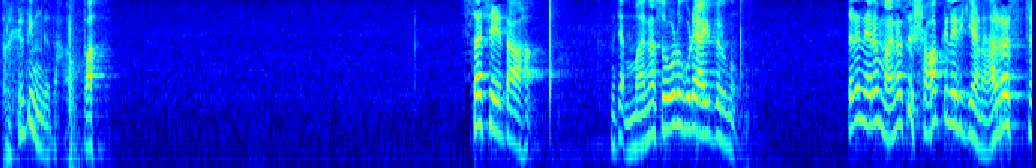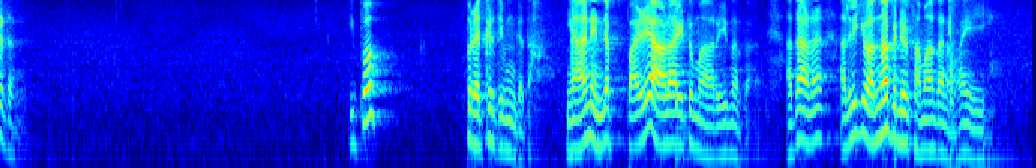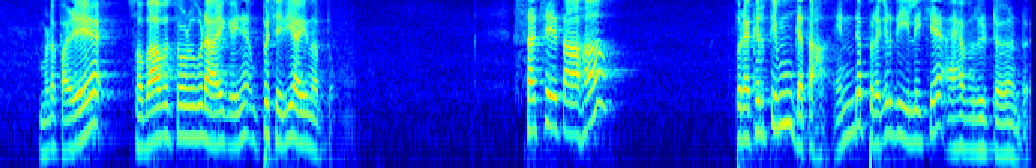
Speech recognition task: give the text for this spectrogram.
പ്രകൃതിം ഗത അപ്പ. സചേതാഹ. എന്നുവെച്ചാൽ മനസ്സോടുകൂടെ ആയിത്തീർന്നു. ഇത്രയും നേരം മനസ്സ് ഷോക്കിലിരിക്കുകയാണ് അറസ്റ്റഡ് ഇപ്പോ പ്രകൃതിം ഗത. ഞാൻ എന്റെ പഴയ ആളായിട്ട് മാറി എന്നർത്ഥം. അതാണ് അതിലേക്ക് വന്നാൽ പിന്നെ ഒരു സമാധാനമായി നമ്മുടെ പഴയ സ്വഭാവത്തോടുകൂടെ ആയിക്കഴിഞ്ഞാൽ ഇപ്പൊ ശരിയായി നിർത്തും സചേതാഹ പ്രകൃതിം ഗത എന്റെ പ്രകൃതിയിലേക്ക് I have returned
